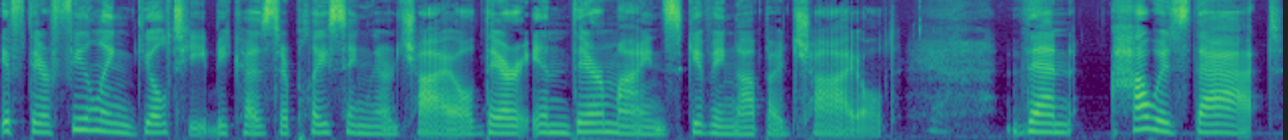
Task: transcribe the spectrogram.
If they're feeling guilty because they're placing their child, they're in their minds giving up a child. Then how is that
